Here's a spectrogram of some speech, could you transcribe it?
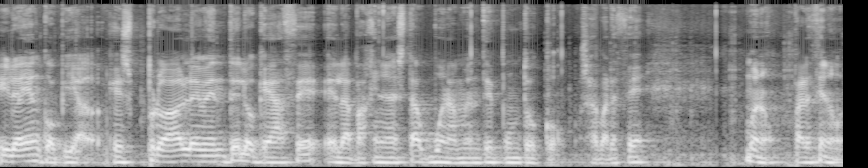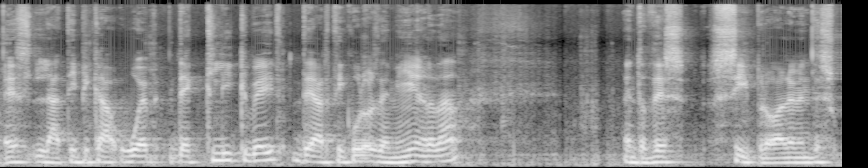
y lo hayan copiado, que es probablemente lo que hace en la página esta buenamente.com. O sea, parece... Bueno, parece no, es la típica web de clickbait de artículos de mierda. Entonces, sí, probablemente es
